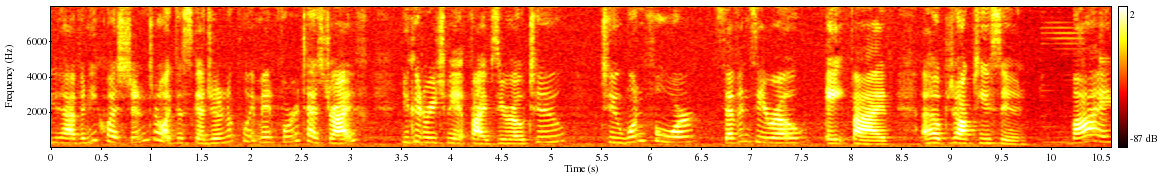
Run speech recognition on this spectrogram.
you have any questions or like to schedule an appointment for a test drive. You can reach me at 502 214 7085. I hope to talk to you soon. Bye.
